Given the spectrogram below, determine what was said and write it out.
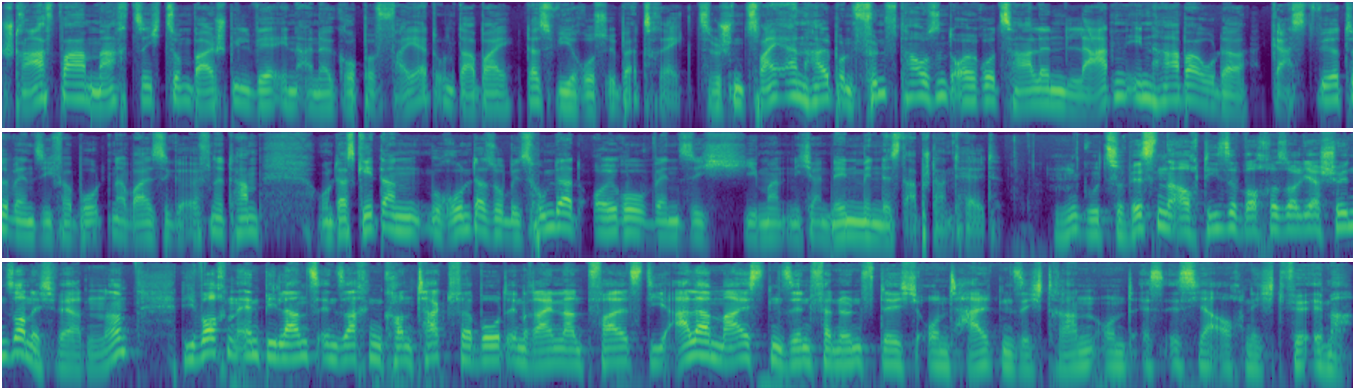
Strafbar macht sich zum Beispiel, wer in einer Gruppe feiert und dabei das Virus überträgt. Zwischen 2.500 und 5.000 Euro zahlen Ladeninhaber oder Gastwirte, wenn sie verboten verbotenerweise geöffnet haben. Und das geht dann runter so bis 100 Euro, wenn sich jemand nicht an den Mindestabstand hält. Gut zu wissen, auch diese Woche soll ja schön sonnig werden. Ne? Die Wochenendbilanz in Sachen Kontaktverbot in Rheinland-Pfalz, die allermeisten sind vernünftig und halten sich dran und es ist ja auch nicht für immer.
